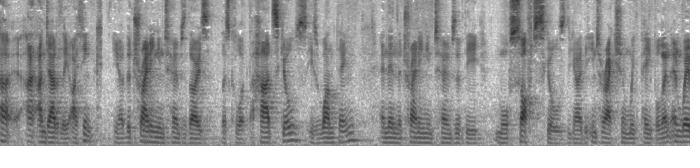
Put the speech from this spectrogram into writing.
Uh, undoubtedly, I think you know the training in terms of those, let's call it the hard skills, is one thing, and then the training in terms of the more soft skills, you know, the interaction with people, and and we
